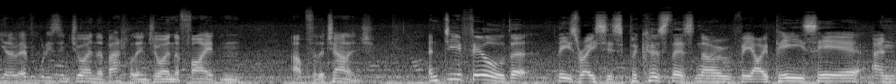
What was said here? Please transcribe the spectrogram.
you know, everybody's enjoying the battle, enjoying the fight, and up for the challenge. And do you feel that these races, because there's no VIPs here and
